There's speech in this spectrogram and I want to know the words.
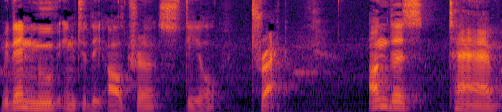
we then move into the Ultra Steel track. On this tab,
